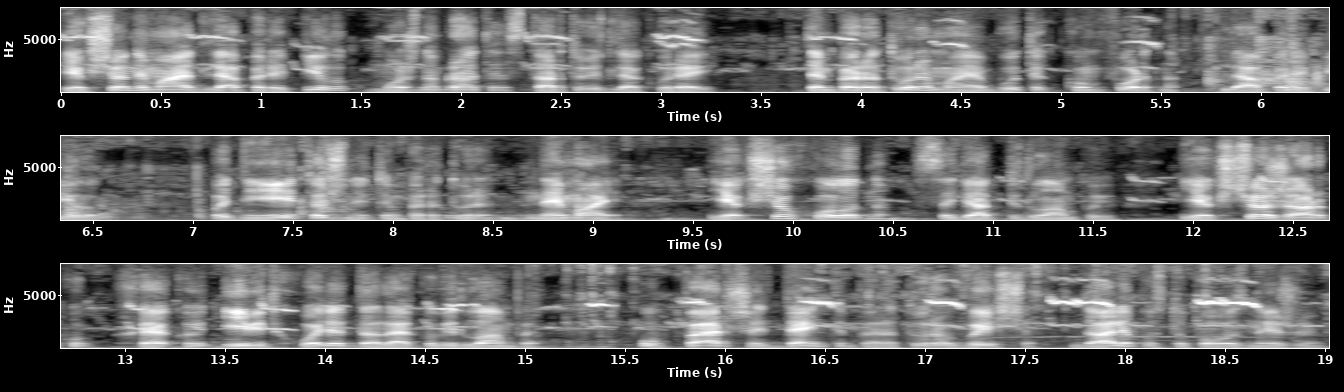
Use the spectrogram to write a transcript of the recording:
Якщо немає для перепілок, можна брати стартовий для курей. Температура має бути комфортна для перепілок. Однієї точної температури немає. Якщо холодно, сидять під лампою. Якщо жарко, хекають і відходять далеко від лампи. У перший день температура вища, далі поступово знижуємо.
